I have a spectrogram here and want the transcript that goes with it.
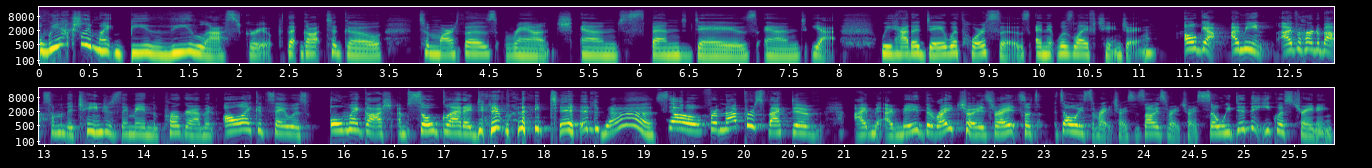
we actually might be the last group that got to go to Martha's ranch and spend days. And yeah, we had a day with horses and it was life changing. Oh, yeah. I mean, I've heard about some of the changes they made in the program, and all I could say was, oh my gosh, I'm so glad I did it when I did. Yeah. So, from that perspective, I, I made the right choice, right? So, it's, it's always the right choice. It's always the right choice. So, we did the Equus training.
